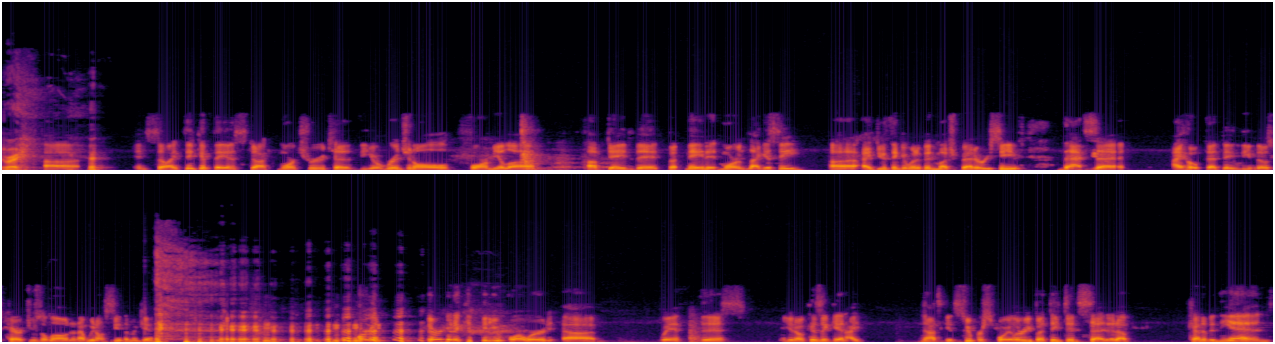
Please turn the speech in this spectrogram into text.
Right. Uh, and so I think if they had stuck more true to the original formula, updated it, but made it more legacy, uh, I do think it would have been much better received. That said, I hope that they leave those characters alone and we don't see them again. We're gonna, they're going to continue forward uh, with this, you know, because again, I not to get super spoilery, but they did set it up kind of in the end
